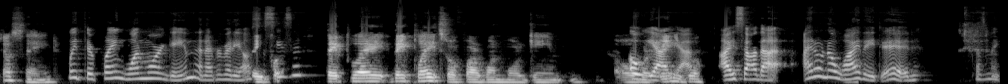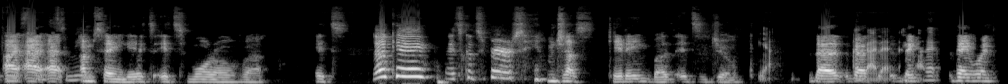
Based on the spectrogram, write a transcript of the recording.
Just saying. Wait, they're playing one more game than everybody else they this season? They play. They played so far one more game. oh yeah, yeah. I saw that. I don't know why they did. Doesn't make any I, sense I, to me. I'm saying it's it's more of uh, it's okay. It's conspiracy. I'm just kidding, but it's a joke. Yeah. That that they they went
